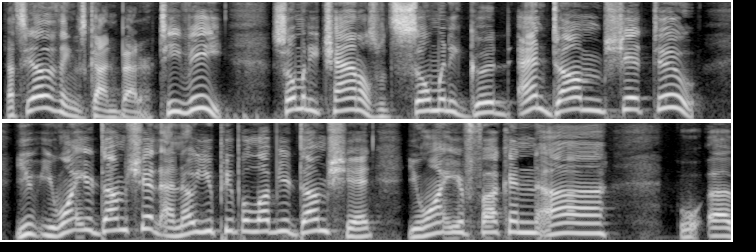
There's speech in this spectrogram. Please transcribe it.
That's the other thing that's gotten better. TV, so many channels with so many good and dumb shit too. You you want your dumb shit? I know you people love your dumb shit. You want your fucking uh, uh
